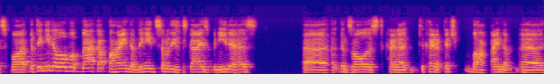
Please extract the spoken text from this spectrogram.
spot. But they need a little bit of backup behind them. They need some of these guys, Benitez uh, Gonzalez to kind of to kind of pitch behind them uh,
